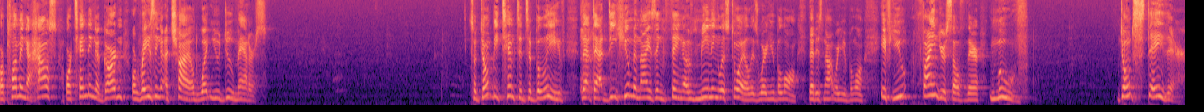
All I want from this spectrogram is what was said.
or plumbing a house or tending a garden or raising a child, what you do matters. So don't be tempted to believe that that dehumanizing thing of meaningless toil is where you belong. That is not where you belong. If you find yourself there, move. Don't stay there,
